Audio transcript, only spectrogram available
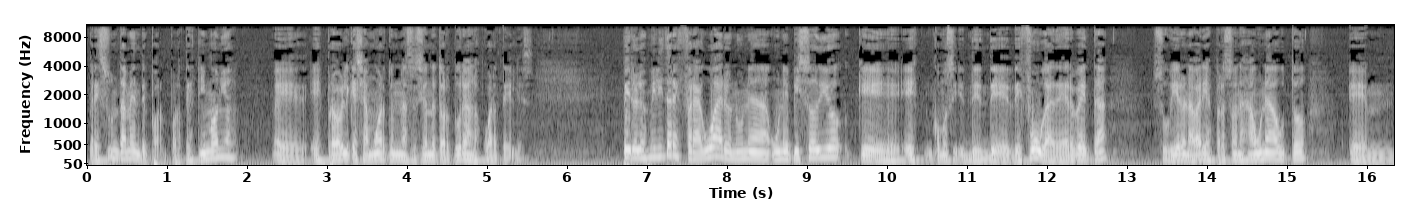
presuntamente por, por testimonios. eh, es probable que haya muerto en una sesión de tortura en los cuarteles. Pero los militares fraguaron una, un episodio que es como si de, de- fuga de Herbeta. Subieron a varias personas a un auto, eh,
